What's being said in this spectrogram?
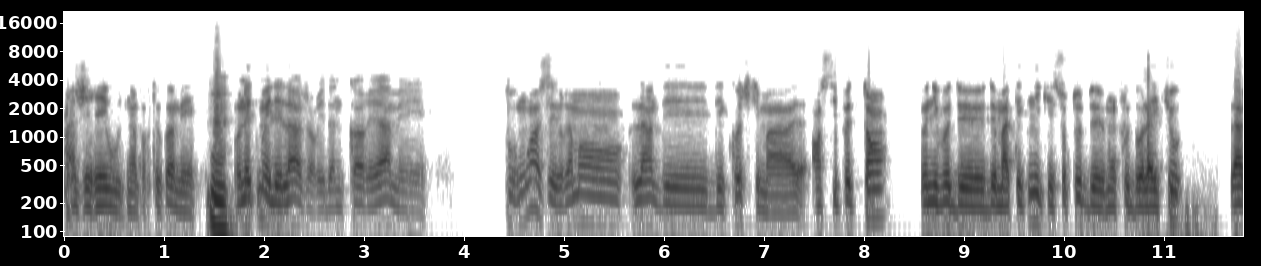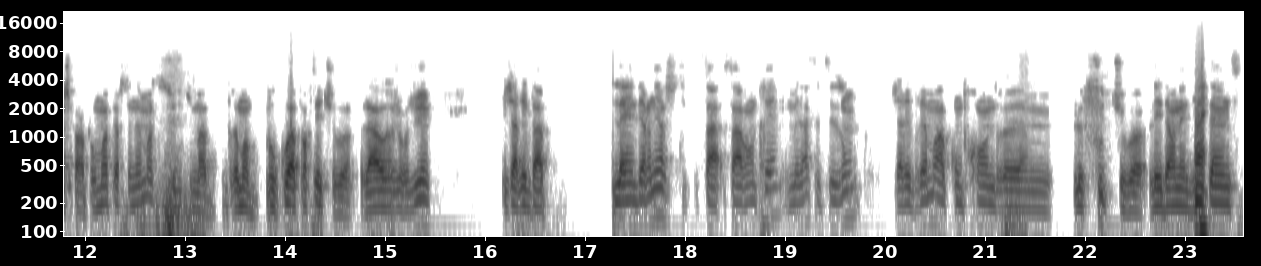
à gérer ou n'importe quoi. Mais hmm. honnêtement, il est là, genre, il donne corps et âme. Mais pour moi, c'est vraiment l'un des, des coachs qui m'a, en si peu de temps, au niveau de, de ma technique et surtout de mon football IQ, là, je parle pour moi personnellement, c'est celui qui m'a vraiment beaucoup apporté, tu vois. Là, aujourd'hui, j'arrive à. L'année dernière, ça, ça rentrait, mais là, cette saison, j'arrive vraiment à comprendre euh, le foot, tu vois, les down and distance,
